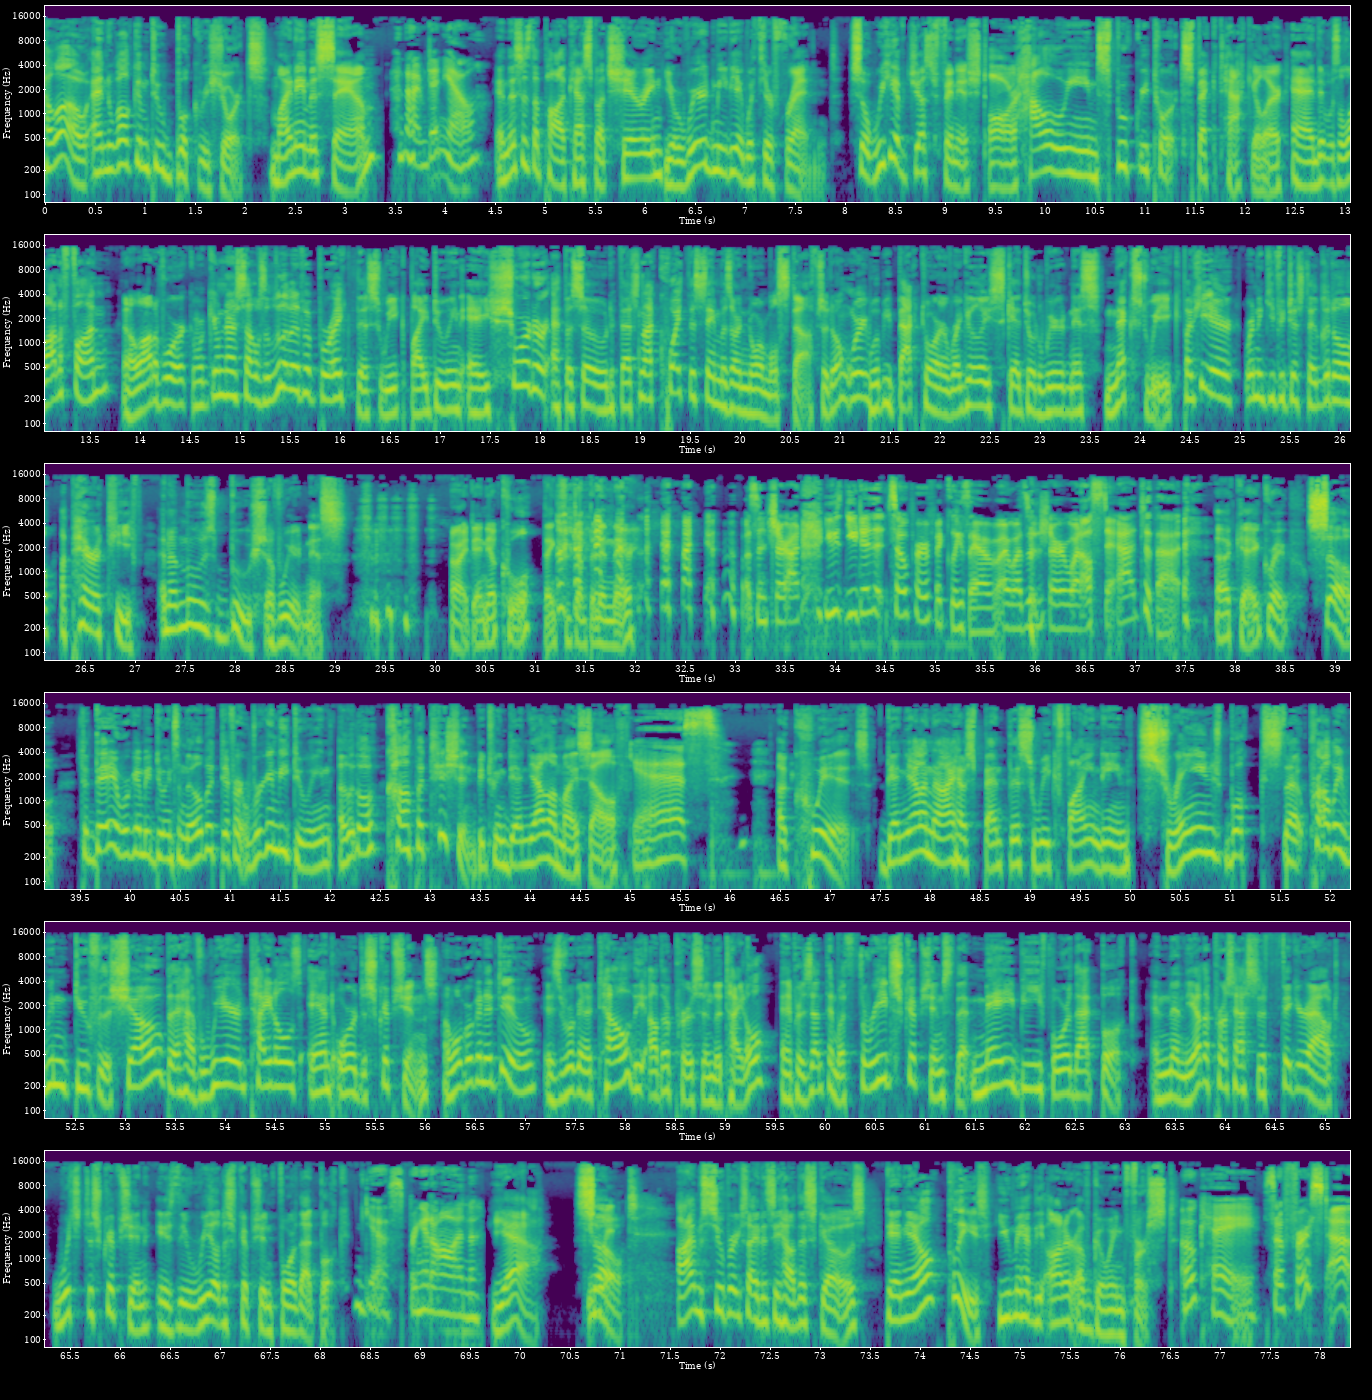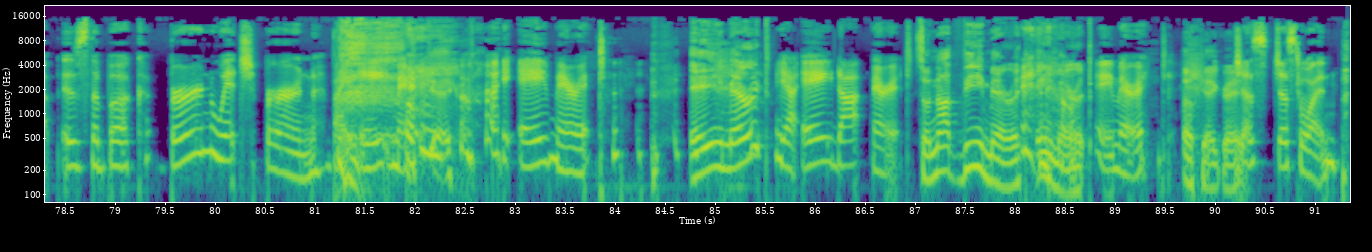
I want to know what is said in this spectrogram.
Hello, and welcome to Book Reshorts. My name is Sam, and I'm Danielle. and this is the podcast about sharing your weird media with your friend. So we have just finished our Halloween Spook Retort Spectacular, and it was a lot of fun and a lot of work, and we're giving ourselves a little bit of a break this week by doing a shorter episode that's not quite the same as our normal stuff. So don't worry, we'll be back to our regularly scheduled weirdness next week. But here, we're going to give you just a little aperitif, an amuse bouche of weirdness. All right, Danielle, cool. Thanks for jumping in there. I wasn't sure. I, you you did it so perfectly, Sam. I wasn't sure what else to add to that. Okay, great. So today we're going to be doing something a little bit different. We're going to be doing a little competition between Danielle and myself, Yes. A quiz. Danielle and I have spent this week finding strange books that probably we didn't do for the show, but that have weird titles and or descriptions. And what we're going to do is we're going to tell the other person the title and present them with three descriptions that may be for that book. And then the other person has to figure out which description is the real description for that book. Yes. Bring it on. Yeah. Do So it. I'm super excited to see how this goes. Danielle, please, you may have the honor of going first. Okay. So first up is the book Burn Witch Burn by A. Merritt. Okay. by A. Merritt. A merit? yeah, A. Dot Merritt. So not the merit, a merit. A. Merritt. Okay, great. Just just one.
